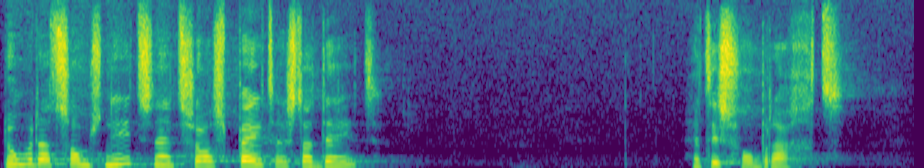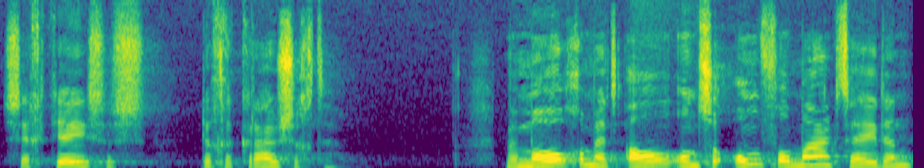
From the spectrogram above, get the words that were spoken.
Doen we dat soms niet, net zoals Petrus dat deed? Het is volbracht zegt Jezus, de gekruisigde. We mogen met al onze onvolmaaktheden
